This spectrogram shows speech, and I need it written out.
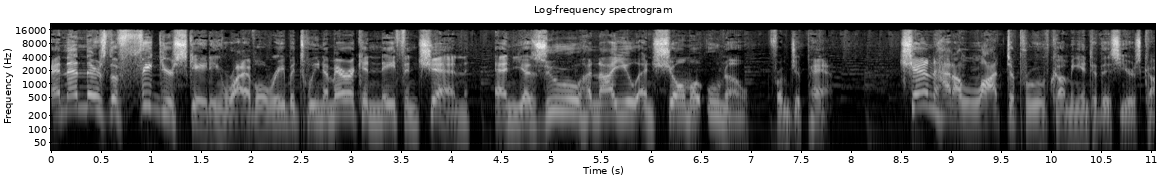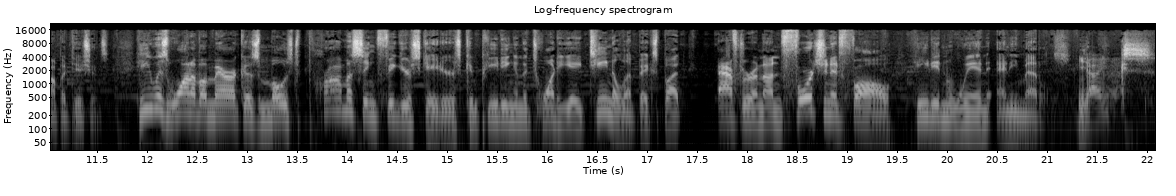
And then there's the figure skating rivalry between American Nathan Chen and Yuzuru Hanyu and Shoma Uno from Japan. Chen had a lot to prove coming into this year's competitions. He was one of America's most promising figure skaters competing in the 2018 Olympics, but after an unfortunate fall, he didn't win any medals. Yikes.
